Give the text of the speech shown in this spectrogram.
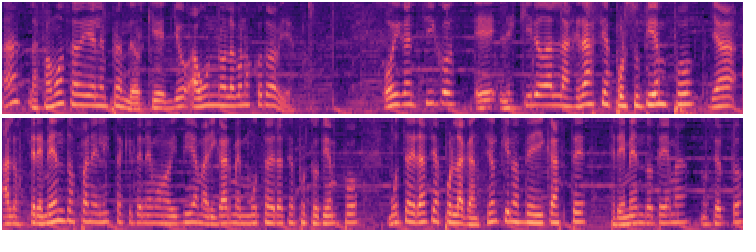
¿Ah? La famosa vida del emprendedor, que yo aún no la conozco todavía. Oigan chicos, eh, les quiero dar las gracias por su tiempo, ya a los tremendos panelistas que tenemos hoy día. Mari Carmen, muchas gracias por tu tiempo. Muchas gracias por la canción que nos dedicaste. Tremendo tema, ¿no es cierto?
